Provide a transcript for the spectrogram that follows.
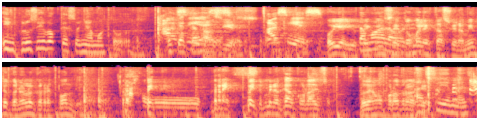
inclusivo que soñamos todos. que Así es. Así es. Así es. Oye, y usted Estamos que se toma el estacionamiento que no es lo que responde. Respete. Respete. Mira, me acabo de acordar de eso. Lo dejamos por otra ocasión. Así es.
